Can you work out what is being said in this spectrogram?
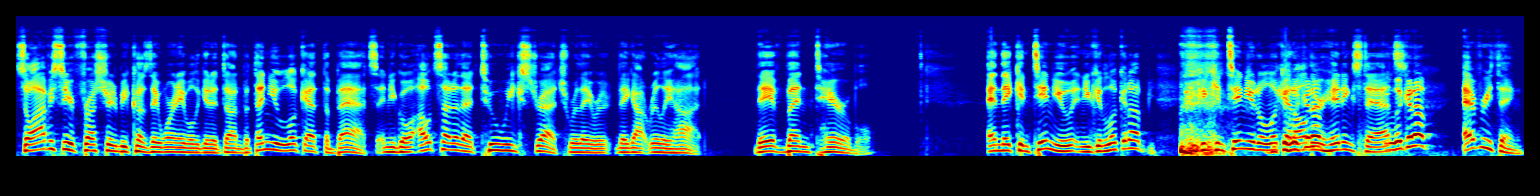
So obviously you're frustrated because they weren't able to get it done. But then you look at the bats and you go outside of that two week stretch where they were they got really hot. They have been terrible. And they continue, and you can look it up. You can continue to look at look all their up. hitting stats. Look it up. Everything.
